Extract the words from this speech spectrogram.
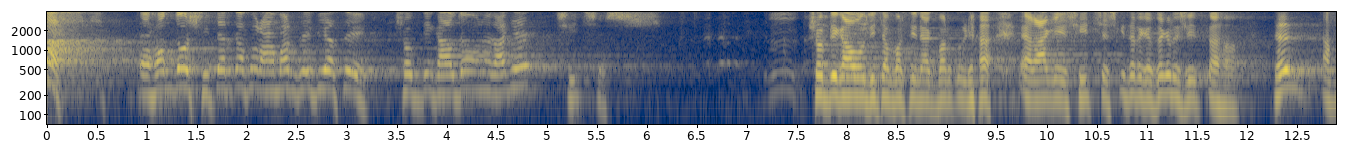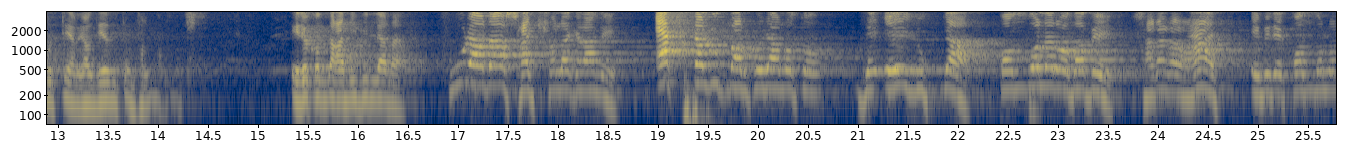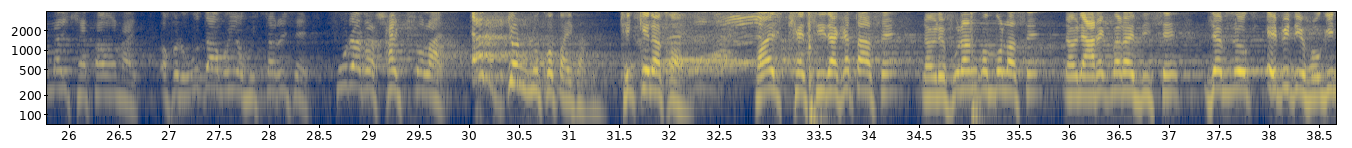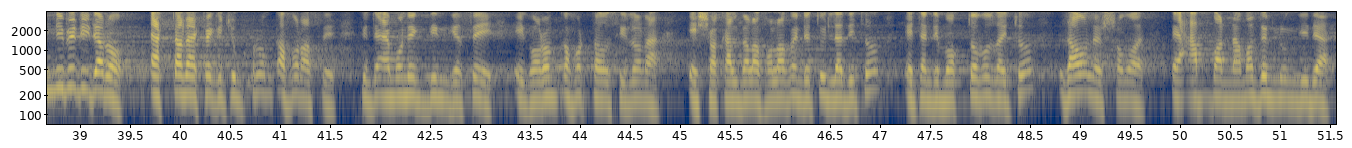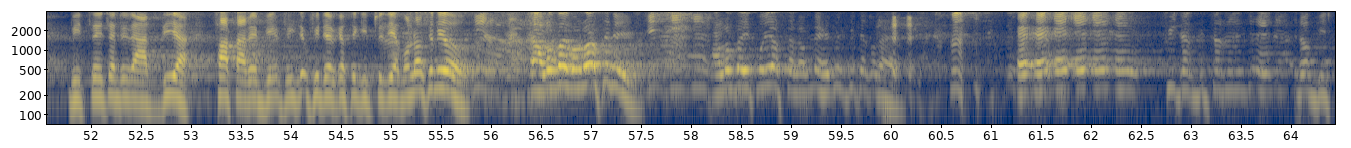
কখন তো শীতের কাপড় আমার যেটি আছে, সবজি গাও দেওয়ানোর আগে শীত শেষ। সবজি গাও দিতাম পারছি না একবার কইরা, এর আগে শীত শেষ কিন্তু গেছে কেন শীত কাহ কাপড়টি আর গাও দিয়ে দিতাম ভালো। এরকম তো আমি বিল্লা না। পুরাটা ষাটশোলা গ্রামে একটা লোক বার করে আনো তো যে এই লোকটা কম্বলের অভাবে সারাটা রাত এবারে কম্বলও নাই, খেতাও নাই। ওখানে উদা বইয়ে হত্যা রয়েছে পুরাটা ষাটশোলায় একজন লোকও পাইবা না। ঠিক কিনা কম হয় খেসিরা খেতা আছে নইলে ফুরান কম্বল আছে নইলে আরেক বেড়ায় দিছে। যে লোক এবিডি হগিন নিবেডিটারও একটা না একটা কিছু গরম কাপড় আছে কিন্তু এমন একদিন গেছে এই গরম কাপড়টাও ছিল না। এই সকালবেলা ফলাফেন্ডে তুল্লা দিত এটান্ডি মক্তব্য যাইতো। যাওনের সময় এই আব্বার নামাজের লুঙ্গিটা ভিতরে এটান্ডি রাত দিয়া ফাতারে ফিডের কাছে গিট্টু দিয়া। মনে আছে নি ও? আলো ভাই মনে আছে নি? আলো ভাই কই আছেন? আপনি হেজুর কিটা করে ফিডের ভিতরে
